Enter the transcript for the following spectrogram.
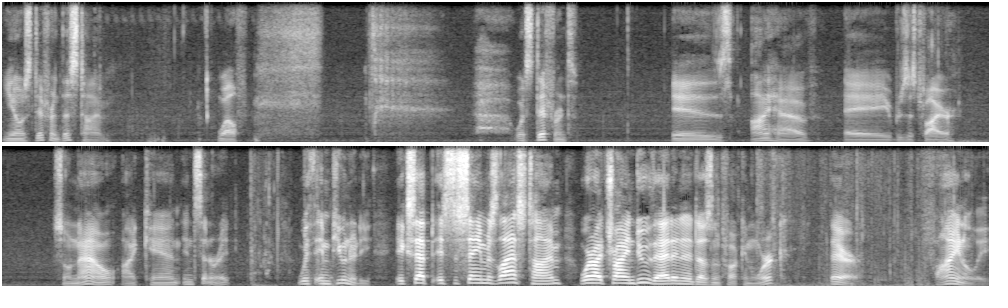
you know, it's different this time. Well, what's different is I have a resist fire. So now I can incinerate with impunity. Except it's the same as last time where I try and do that and it doesn't fucking work. There. Finally.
